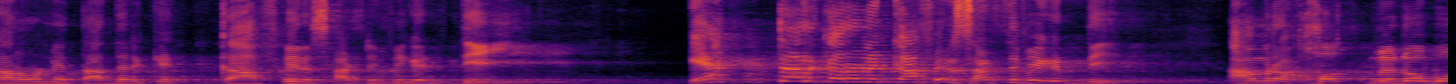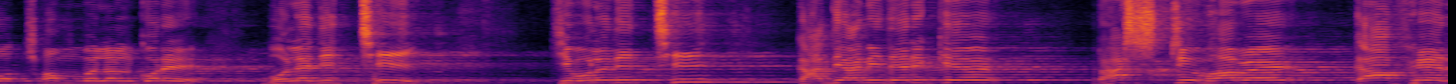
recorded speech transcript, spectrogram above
কারণে তাদেরকে কাফের সার্টিফিকেট দেই, একটার কারণে কাফের সার্টিফিকেট দিই, আমরা খতমে নবত সম্মেলন করে বলে দিচ্ছি, কি বলে দিচ্ছি? কাদিয়ানিদেরকে রাষ্ট্রীয়ভাবে কাফের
